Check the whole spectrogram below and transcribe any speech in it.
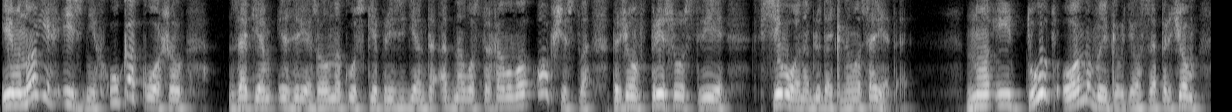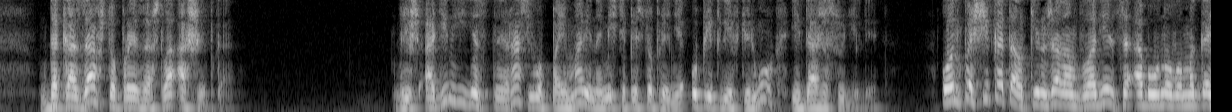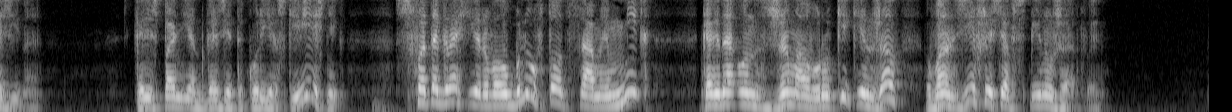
И многих из них укокошил, затем изрезал на куски президента одного страхового общества, причем в присутствии всего наблюдательного совета. Но и тут он выкрутился, причем доказав, что произошла ошибка. Лишь один единственный раз его поймали на месте преступления, упекли в тюрьму и даже судили. Он пощекотал кинжалом владельца обувного магазина. Корреспондент газеты «Курьерский вестник» сфотографировал Блю в тот самый миг, когда он сжимал в руке кинжал, вонзившийся в спину жертвы.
